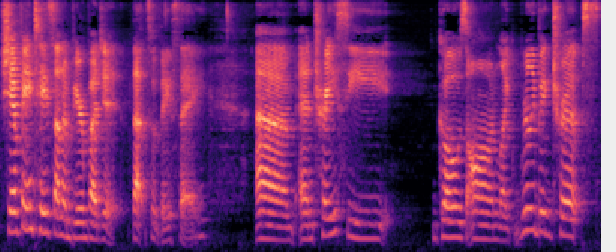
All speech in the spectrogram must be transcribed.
Champagne taste on a beer budget that's what they say. Um, and tracy goes on like really big trips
